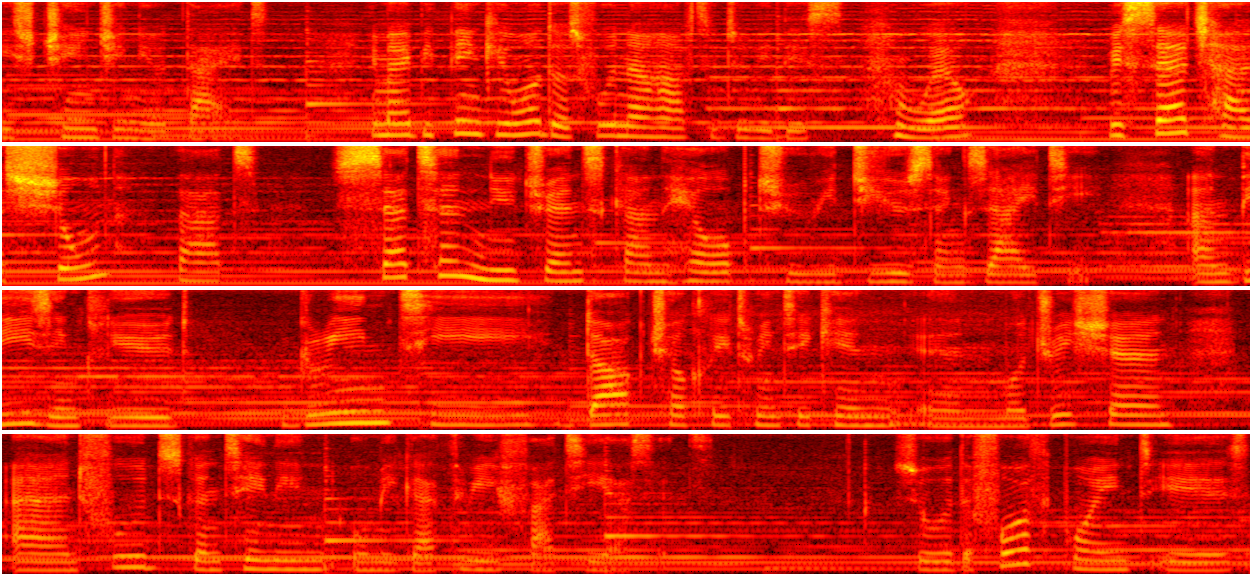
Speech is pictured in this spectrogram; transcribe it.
is changing your diet. You might be thinking, what does food now have to do with this? well, research has shown that certain nutrients can help to reduce anxiety, and these include green tea, dark chocolate when taken in moderation, and foods containing omega 3 fatty acids. So, the fourth point is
